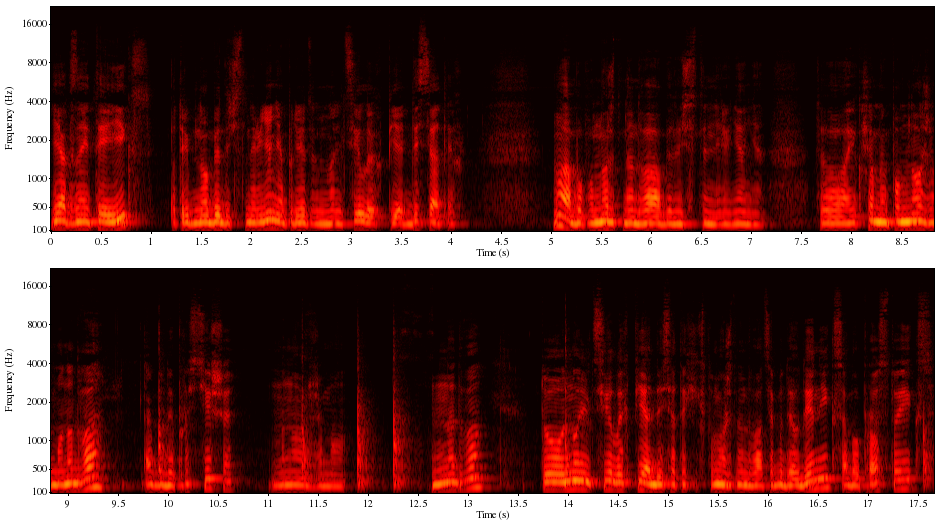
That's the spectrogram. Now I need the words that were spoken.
Як знайти х? Потрібно обидві частини рівняння поділити на 0,5. Ну або помножити на 2 обидві частини рівняння. То якщо ми помножимо на 2, так буде простіше. Множимо на 2, то 0,5х помножити на 2 це буде 1х або просто х.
